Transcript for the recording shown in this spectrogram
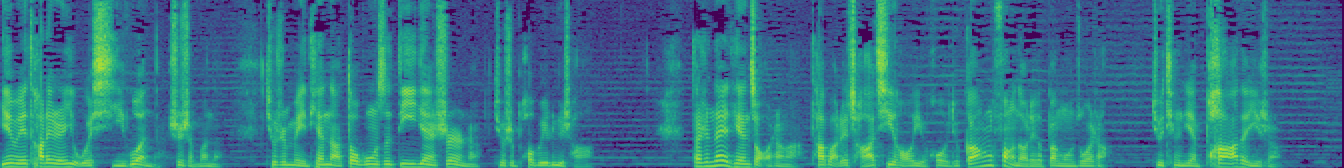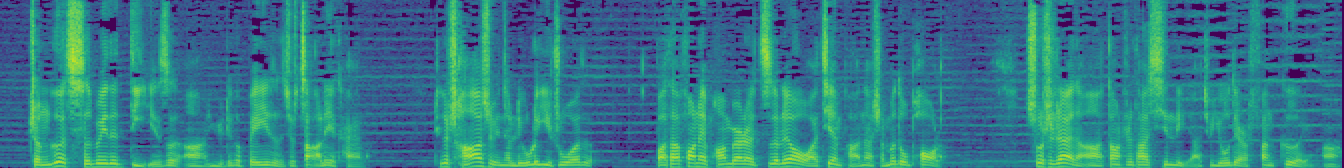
因为他这个人有个习惯呢，是什么呢？就是每天呢到公司第一件事呢就是泡杯绿茶。但是那天早上啊，他把这茶沏好以后，就刚放到这个办公桌上，就听见啪的一声，整个瓷杯的底子啊与这个杯子就炸裂开了，这个茶水呢流了一桌子，把他放在旁边的资料啊、键盘呢什么都泡了。说实在的啊，当时他心里啊就有点犯膈应啊，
